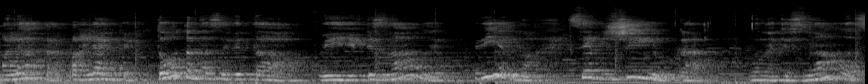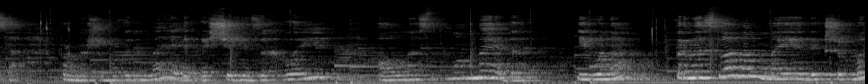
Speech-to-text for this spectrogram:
Малята, погляньте, хто до нас завітав? Ви її впізнали? Вірно, це бджілка. Вона дізналася про нашого ведмедика, що він захворів, а у нас нема меда. І вона принесла нам медик, щоб ми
